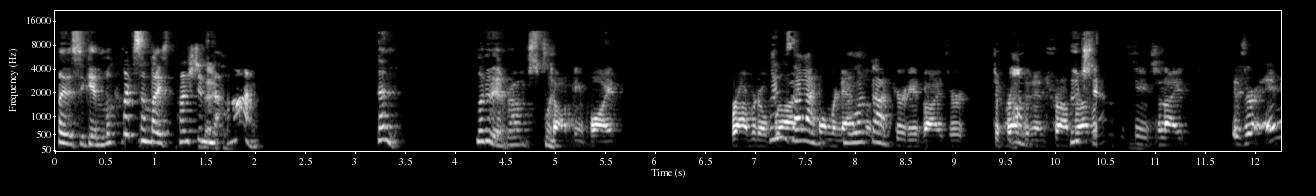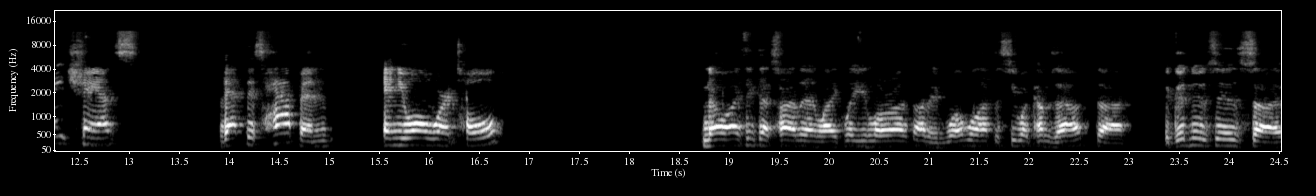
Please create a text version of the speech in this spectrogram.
play this again. Look like somebody's punched him in the eye. Then look at that, Robert. Talking point. Robert O'Brien, former national security advisor to oh, President oh, Trump. Robert, good to see you tonight. Is there any chance that this happened and you all weren't told? No, I think that's highly unlikely, Laura. I mean, we'll, we'll have to see what comes out. Uh, the good news is, uh,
